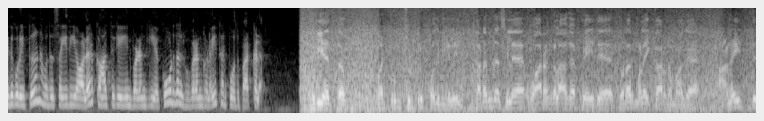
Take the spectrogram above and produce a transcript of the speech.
இதுகுறித்து நமது செய்தியாளர் கார்த்திகேயன் வழங்கிய கூடுதல் விவரங்களை தற்போது பார்க்கலாம். குடியேத்தம் மற்றும் சுற்றுப்பகுதிகளில் கடந்த சில வாரங்களாக பெய்த தொடர் மழை காரணமாக அனைத்து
